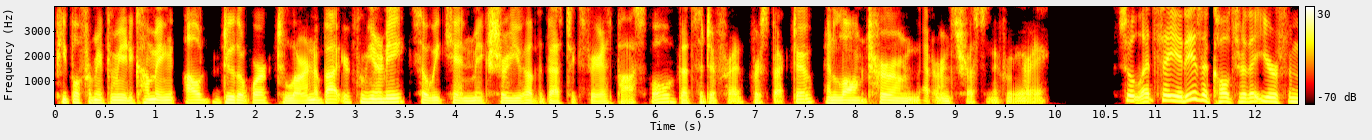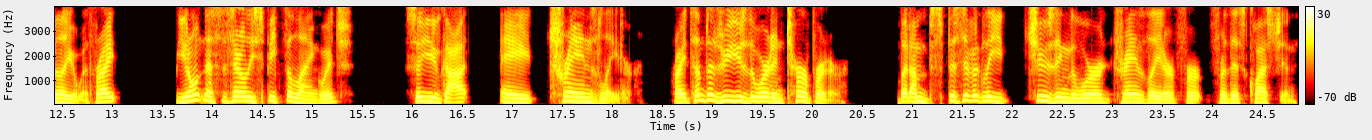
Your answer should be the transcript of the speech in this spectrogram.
people from your community coming. I'll do the work to learn about your community so we can make sure you have the best experience possible. That's a different perspective and long term that earns trust in the community. So let's say it is a culture that you're familiar with, right? You don't necessarily speak the language. So you've got a translator, right? Sometimes we use the word interpreter but I'm specifically choosing the word translator for, for this question.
